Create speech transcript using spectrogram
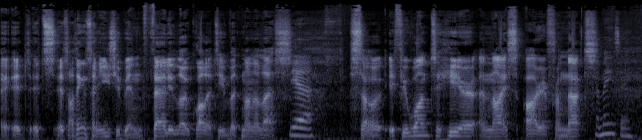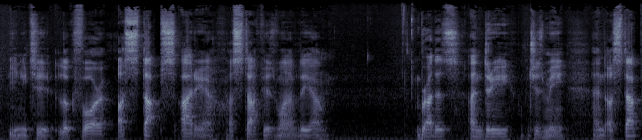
It, it's it's I think it's on YouTube in fairly low quality, but nonetheless. Yeah. So if you want to hear a nice aria from that, Amazing. you need to look for Ostap's aria. Ostap is one of the um, brothers, Andriy, which is me, and Ostap.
